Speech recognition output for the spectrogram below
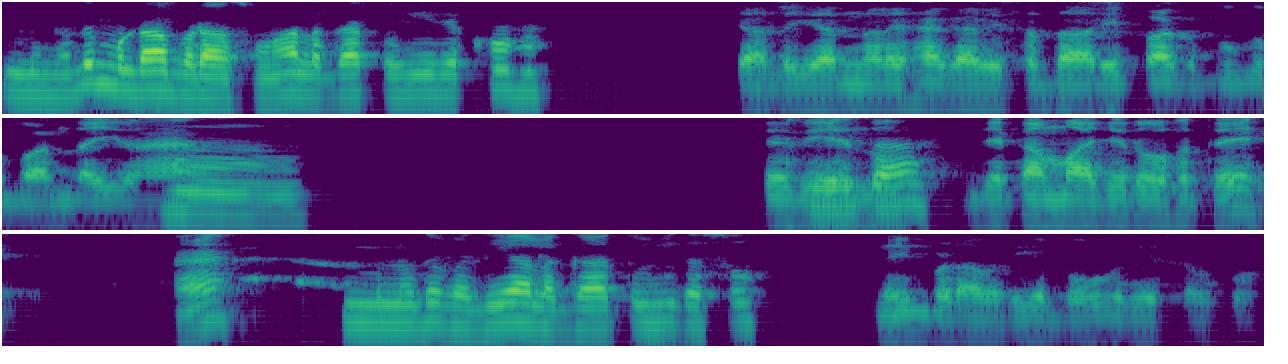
ਮੈਨੂੰ ਤਾਂ ਮੁੰਡਾ ਬੜਾ ਸੋਹਣਾ ਲੱਗਾ ਤੁਸੀਂ ਵੇਖੋ ਹਾਂ। ਚੱਲ ਯਾਰ ਨਾਲੇ ਹੈਗਾ ਵੀ ਸਰਦਾਰੀ ਪੱਗ ਪੁੱਗ ਬੰਦਾ ਹੀ ਹੈ। ਹੂੰ। ਤੇ ਵੇਖ ਠੀਕ ਲਓ ਆ। ਜੇ ਕੰਮ ਅਜੇ ਰੋਹ ਤੇ ਹੈ? ਮੈਨੂੰ ਤਾਂ ਵਧੀਆ ਲੱਗਾ ਤੁਸੀਂ ਦੱਸੋ। ਨਹੀਂ ਬੜਾ ਵਧੀਆ ਬਹੁਤ ਵਧੀਆ ਸਭ ਕੋ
